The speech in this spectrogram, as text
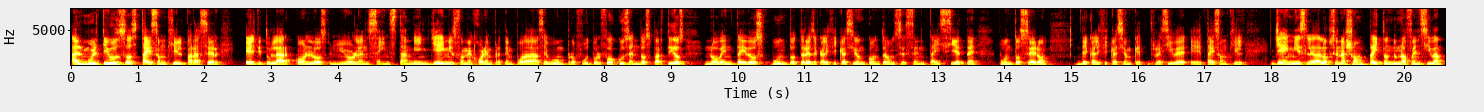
al multiusos Tyson Hill para ser el titular con los New Orleans Saints. También James fue mejor en pretemporada según Pro Football Focus en dos partidos, 92.3 de calificación contra un 67.0 de calificación que recibe eh, Tyson Hill. James le da la opción a Sean Payton de una ofensiva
